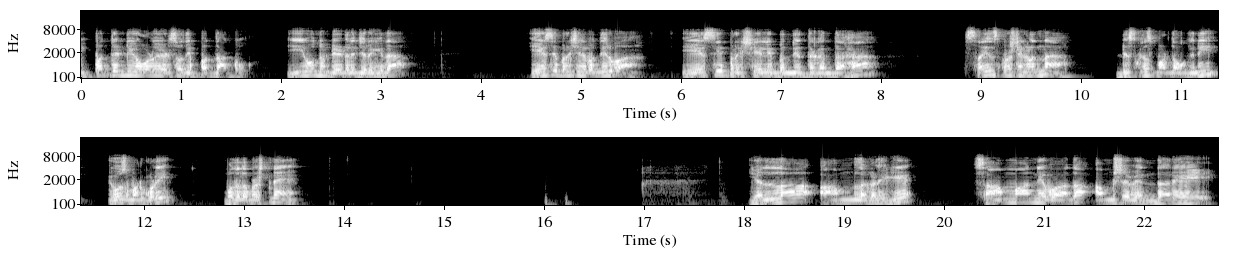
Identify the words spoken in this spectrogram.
ಇಪ್ಪತ್ತೆಂಟು ಏಳು ಎರಡು ಸಾವಿರದ ಇಪ್ಪತ್ನಾಲ್ಕು. ಈ ಒಂದು ಡೇಟಲ್ಲಿ ಜರುಗಿದ ಎ ಸಿ ಪರೀಕ್ಷೆಯಲ್ಲಿ ಬಂದಿರುವ ಎ ಸಿ ಪರೀಕ್ಷೆಯಲ್ಲಿ ಬಂದಿರತಕ್ಕಂತಹ ಸೈನ್ಸ್ ಪ್ರಶ್ನೆಗಳನ್ನು ಡಿಸ್ಕಸ್ ಮಾಡ್ತಾ ಹೋಗ್ತೀನಿ. ಯೂಸ್ ಮಾಡ್ಕೊಳ್ಳಿ. ಮೊದಲ ಪ್ರಶ್ನೆ, ಎಲ್ಲ ಆಮ್ಲಗಳಿಗೆ ಸಾಮಾನ್ಯವಾದ ಅಂಶವೆಂದರೆ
